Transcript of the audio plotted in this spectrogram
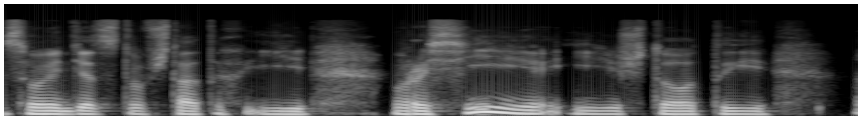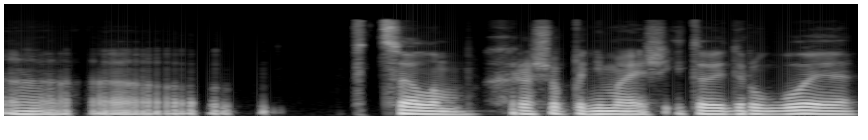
свое детство в Штатах и в России, и что ты а, а, в целом хорошо понимаешь и то, и другое,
